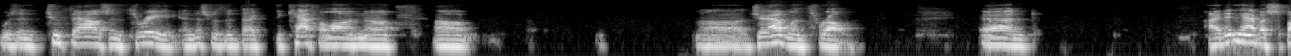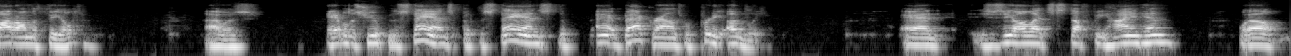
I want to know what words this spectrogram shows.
Was in 2003, and this was the decathlon uh, uh, uh, javelin throw. And I didn't have a spot on the field. I was able to shoot from the stands, but the stands, the backgrounds were pretty ugly. And you see all that stuff behind him? Well,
